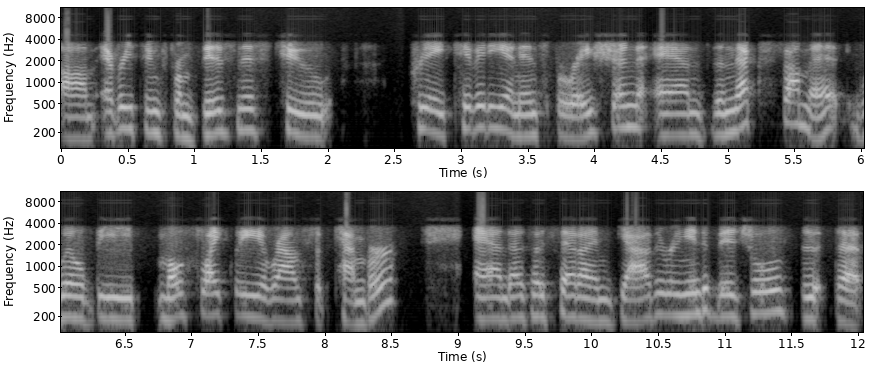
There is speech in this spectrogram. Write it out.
um, everything from business to creativity and inspiration. And the next summit will be most likely around September. And as I said, I'm gathering individuals, the, the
